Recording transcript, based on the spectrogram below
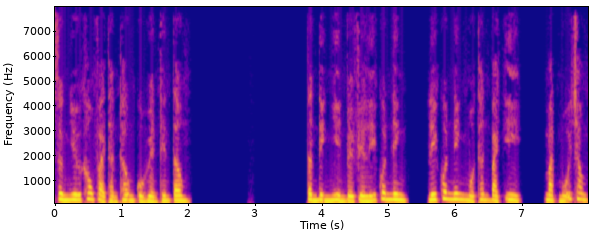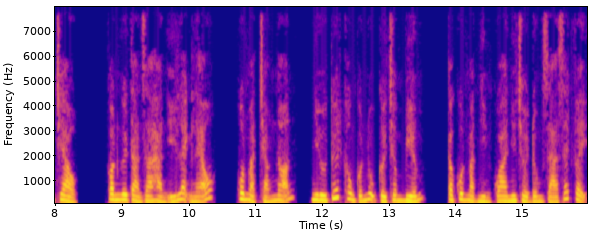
dường như không phải thần thông của huyền thiên tông. Tần đình nhìn về phía lý quân ninh lý quân ninh một thân bạch y mặt mũi trong trẻo con người tản ra hàn ý lạnh lẽo khuôn mặt trắng nõn như tuyết không có nụ cười châm biếm cả khuôn mặt nhìn qua như trời đông giá rét vậy.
